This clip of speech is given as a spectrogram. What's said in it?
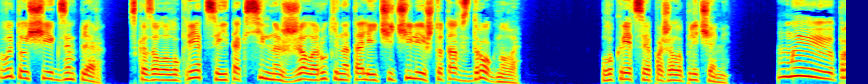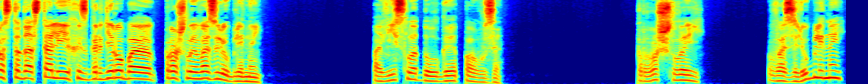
Вы тощий экземпляр», — сказала Лукреция и так сильно сжала руки Натальи Чичилии, что та вздрогнула. Лукреция пожала плечами. «Мы просто достали их из гардероба прошлой возлюбленной». Повисла долгая пауза. «Прошлой возлюбленной?»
